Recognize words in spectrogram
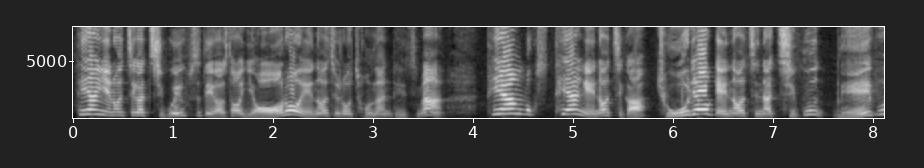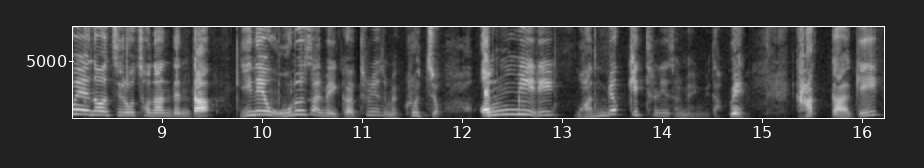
태양 에너지가 지구에 흡수되어서 여러 에너지로 전환되지만 태양 복 태양 에너지가 조력 에너지나 지구 내부 에너지로 전환된다. 이 내용 옳은 설명일까요? 틀린 설명? 그렇죠. 엄밀히 완벽히 틀린 설명입니다. 왜? 각각이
